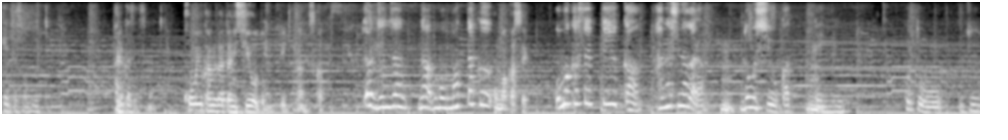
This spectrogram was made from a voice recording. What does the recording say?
健太さんも言っててはるか先生も言ってこういう髪型にしようと思って行ったんですか？てあ全然。なもう全く。お任せ。お任せっていうか話しながらうん。どうしようかっていうことをずっ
